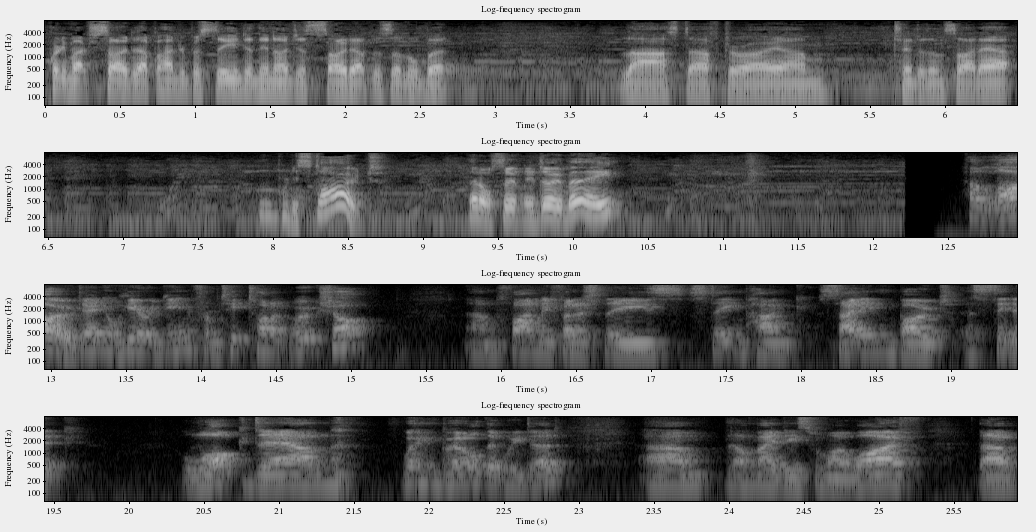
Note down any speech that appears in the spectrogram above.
pretty much sewed it up 100%, and then I just sewed up this little bit last after I um, turned it inside out. I'm pretty stoked. That'll certainly do me. Hello, Daniel here again from Tectonic Workshop. Um, finally finished these steampunk sailing boat aesthetic lockdown wing build that we did. Um, I've made these for my wife. They're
